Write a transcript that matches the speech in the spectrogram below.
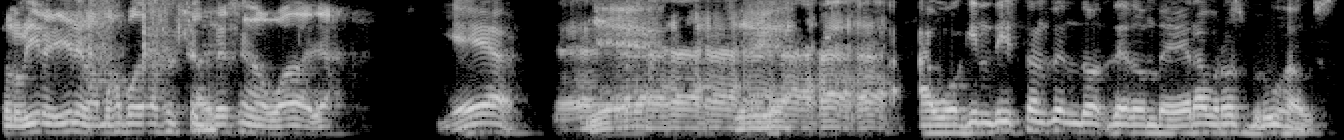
Pero viene, viene, vamos a poder hacer cerveza en Aguada ya. Yeah. A walking distance de, do- de donde era Bros Brewhouse.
